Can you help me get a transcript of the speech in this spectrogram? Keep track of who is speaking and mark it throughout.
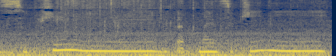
Speaker 1: Zucchini. Look got my zucchini.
